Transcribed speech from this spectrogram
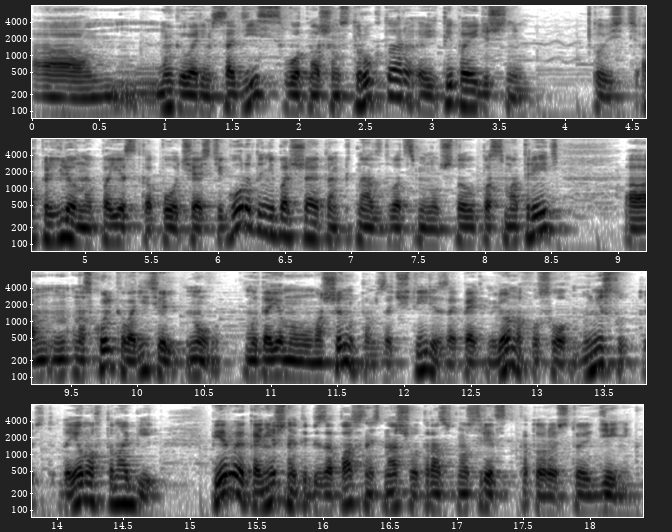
А, мы говорим, садись, вот наш инструктор, и ты поедешь с ним. То есть определенная поездка по части города небольшая, там 15-20 минут, чтобы посмотреть, а насколько водитель, ну, мы даем ему машину там за 4, за 5 миллионов условно, ну не суть, то есть даем автомобиль. Первое, конечно, это безопасность нашего транспортного средства, которое стоит денег.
